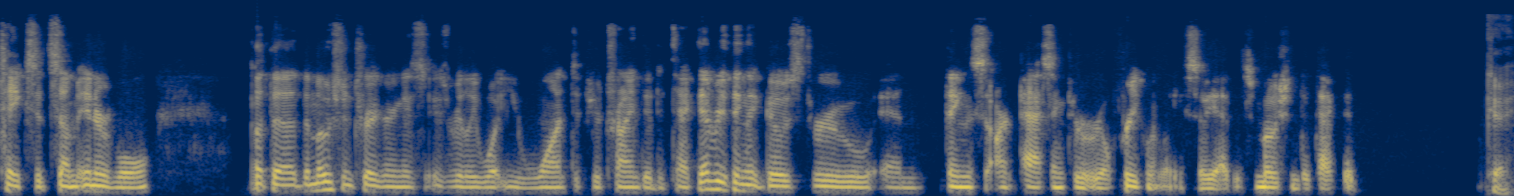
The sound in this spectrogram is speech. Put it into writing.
takes at some interval. But the the motion triggering is is really what you want if you're trying to detect everything that goes through and things aren't passing through real frequently. So yeah, it's motion detected. Okay,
